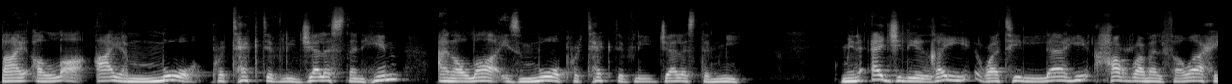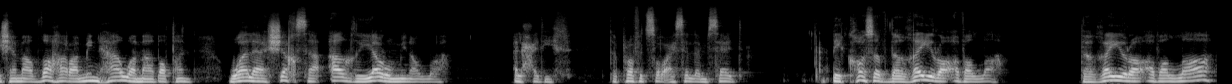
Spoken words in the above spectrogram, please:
By Allah, I am more protectively jealous than him, and Allah is more protectively jealous than me. من أجل غيرة الله حرم الفواحش ما ظهر منها وما بطن ولا شخص أغير من الله الحديث The Prophet ﷺ said because of the ghayrah of Allah the ghayrah of Allah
